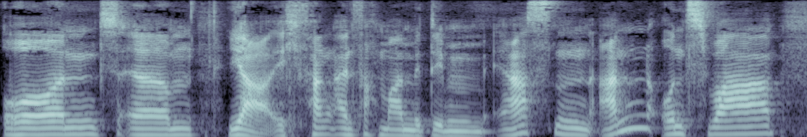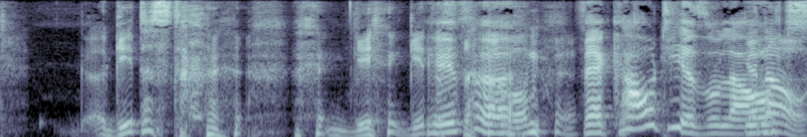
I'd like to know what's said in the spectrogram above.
Und ähm, ja, ich fange einfach mal mit dem ersten an und zwar geht es geht, geht es darum Wer kaut hier so laut? genau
